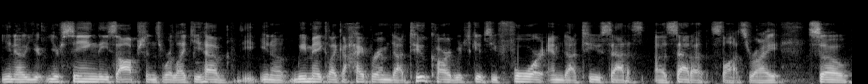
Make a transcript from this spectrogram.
you know you're, you're seeing these options where like you have you know we make like a Hyper M.2 card, which gives you four M.2 SATA, uh, SATA slots, right? So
